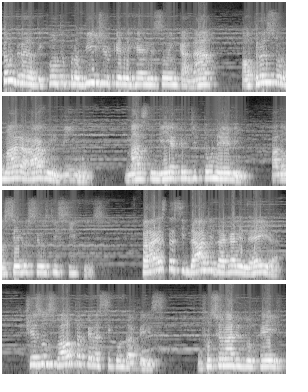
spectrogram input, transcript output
Tão grande quanto o prodígio que ele realizou em Caná ao transformar a água em vinho, mas ninguém acreditou nele a não ser os seus discípulos. Para esta cidade da Galileia, Jesus volta pela segunda vez. Um funcionário do rei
